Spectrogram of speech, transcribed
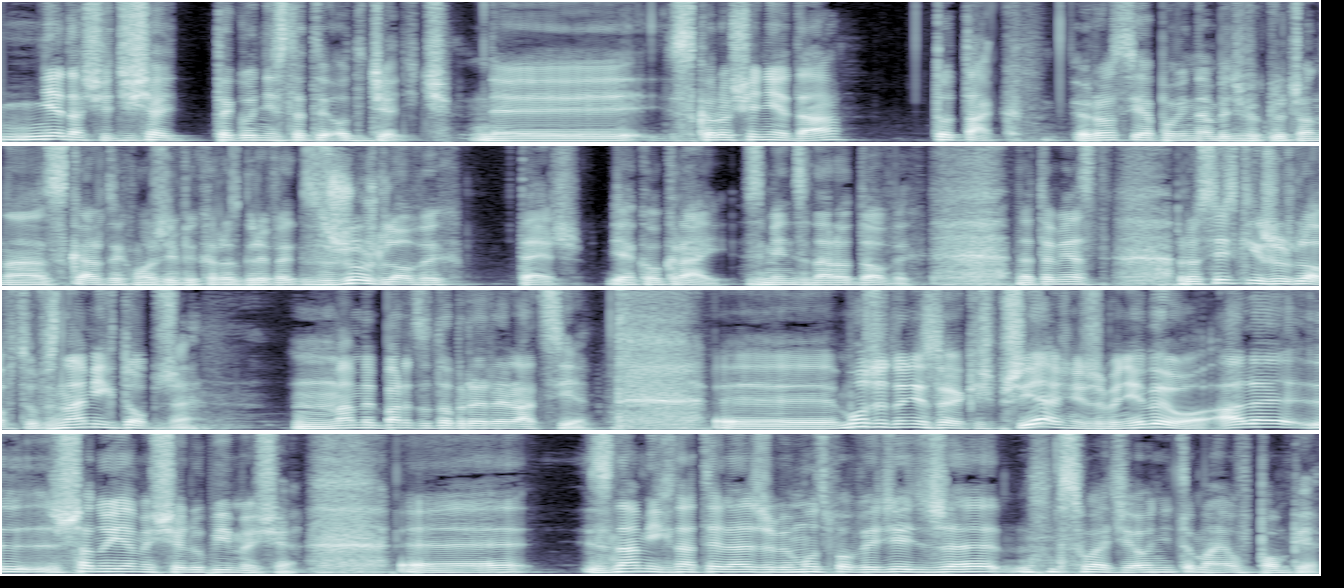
nie da się dzisiaj tego niestety oddzielić. E, skoro się nie da, to tak, Rosja powinna być wykluczona z każdych możliwych rozgrywek, z żużlowych, też, jako kraj, z międzynarodowych. Natomiast rosyjskich żużlowców, znam ich dobrze, Mamy bardzo dobre relacje. Yy, może to nie są jakieś przyjaźnie, żeby nie było, ale yy, szanujemy się, lubimy się. Yy, znam ich na tyle, żeby móc powiedzieć, że słuchajcie, oni to mają w pompie.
